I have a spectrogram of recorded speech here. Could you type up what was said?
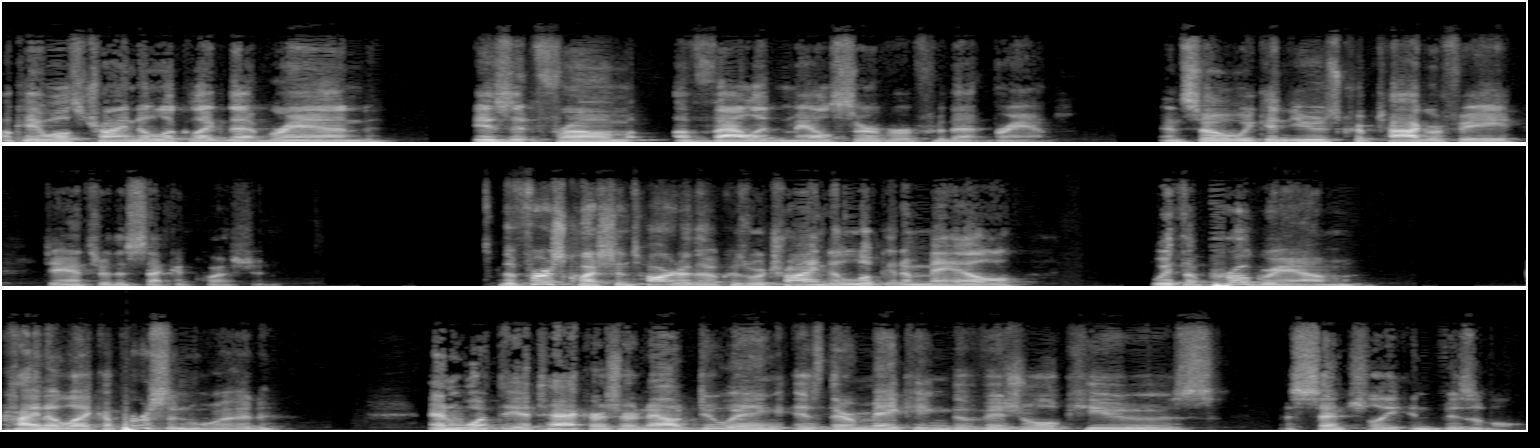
okay, well, it's trying to look like that brand is it from a valid mail server for that brand? And so we can use cryptography to answer the second question. The first question is harder though, because we're trying to look at a mail with a program, kind of like a person would. And what the attackers are now doing is they're making the visual cues essentially invisible.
